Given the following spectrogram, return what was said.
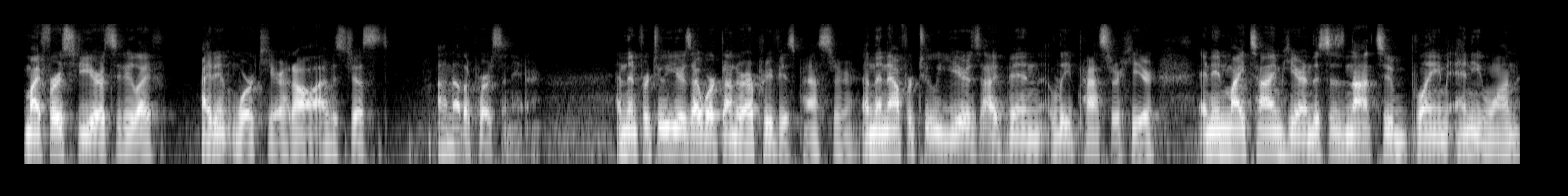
My first year at City Life, I didn't work here at all, I was just another person here. And then for two years, I worked under our previous pastor. And then now for two years, I've been lead pastor here. And in my time here, and this is not to blame anyone,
